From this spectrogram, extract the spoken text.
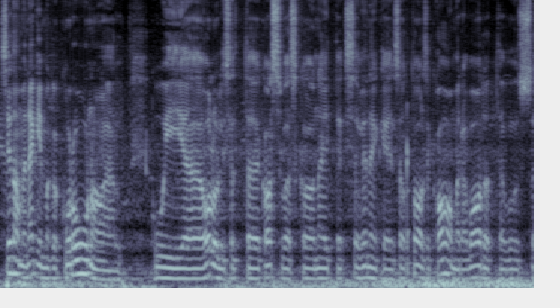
seda me nägime ka koroona ajal, kui oluliselt kasvas ka näiteks venekeelse Aktuaalse Kaamera vaadatavus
